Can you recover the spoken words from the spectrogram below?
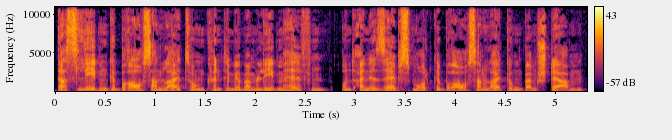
das Leben Gebrauchsanleitung könnte mir beim Leben helfen und eine Selbstmordgebrauchsanleitung beim Sterben.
